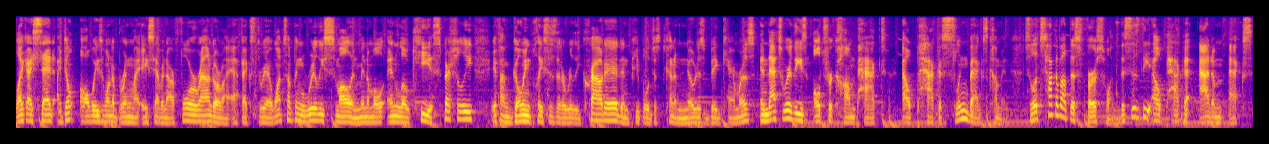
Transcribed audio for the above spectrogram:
Like I said, I don't always want to bring my A7R4 around or my FX3. I want something really small and minimal and low key, especially if I'm going places that are really crowded and people just kind of notice big cameras. And that's where these ultra compact Alpaka sling bags come in. So let's talk about this first one. This is the Alpaka Atom X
